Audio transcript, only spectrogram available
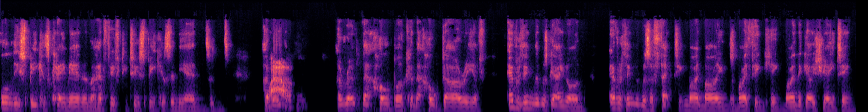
all these speakers came in and i had 52 speakers in the end and i, wow. wrote, I wrote that whole book and that whole diary of everything that was going on everything that was affecting my mind my thinking my negotiating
